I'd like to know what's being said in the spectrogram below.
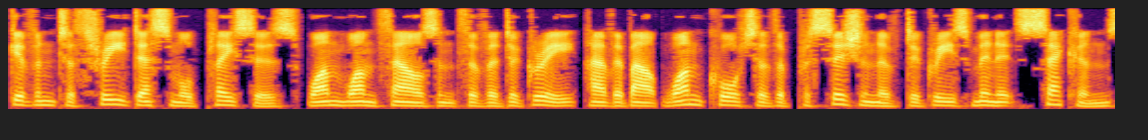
given to three decimal places one one thousandth of a degree have about one quarter the precision of degrees minutes seconds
